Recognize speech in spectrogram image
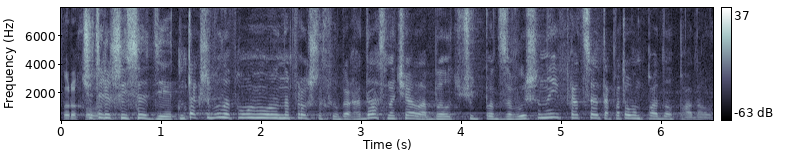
пораховано. 4,69. Ну так же было, по-моему, на прошлых выборах. Да, сначала был чуть подзавышенный процент, а потом он падал-падал.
